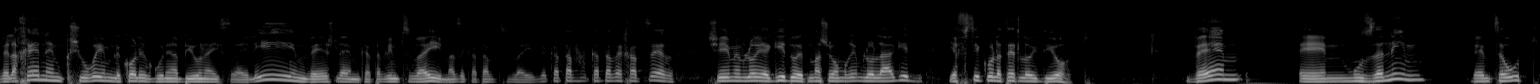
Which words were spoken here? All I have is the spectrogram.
ולכן הם קשורים לכל ארגוני הביון הישראליים, ויש להם כתבים צבאיים. מה זה כתב צבאי? זה כתב, כתבי חצר, שאם הם לא יגידו את מה שאומרים לו להגיד, יפסיקו לתת לו ידיעות. והם אה, מוזנים באמצעות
